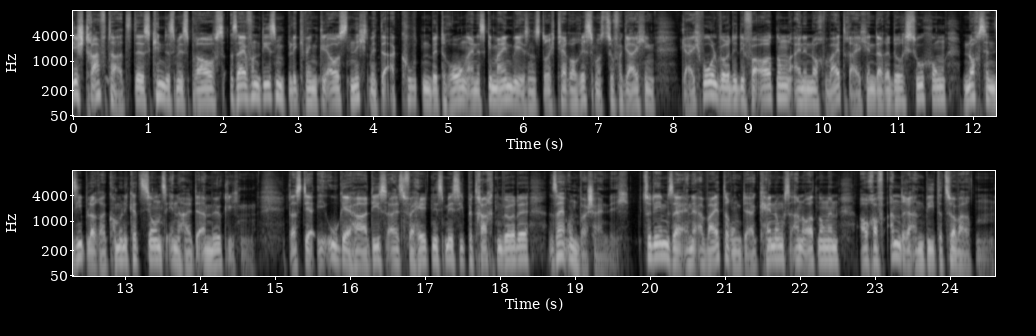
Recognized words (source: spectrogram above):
Die Straftat des Kindesmissbrauchs sei von diesem Blickwinkel aus nicht mit der akuten Bedrohung eines Gemeinwesens durch Terrorismus zu vergleichen. Gleichwohl würde die Verordnung eine noch weitreichendere Durchsuchung noch sensiblerer Kommunikationsinhalte ermöglichen. Dass der EUGH dies als verhältnismäßig betrachten würde, sei unwahrscheinlich. Zudem sei eine Erweiterung der Erkennungsanordnungen auch auf andere Anbieter zu erwarten.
